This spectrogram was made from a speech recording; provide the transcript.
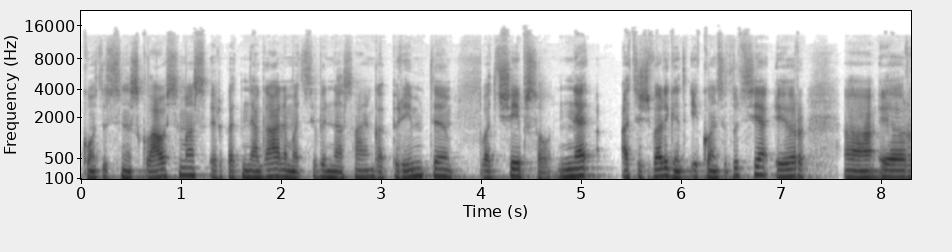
konstitucinis klausimas ir kad negalima civilinę sąjungą priimti va šiaip savo, ne atsižvelgiant į konstituciją ir, ir,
